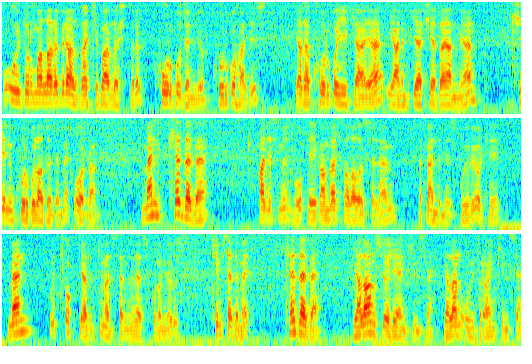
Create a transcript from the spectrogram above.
bu uydurmaları biraz daha kibarlaştırıp kurgu deniliyor. Kurgu hadis ya da kurgu hikaye yani bir gerçeğe dayanmayan kişinin kurguladığı demek oradan. Men kezebe hadisimiz bu. Peygamber sallallahu aleyhi ve sellem Efendimiz buyuruyor ki men bu çok geldi. Bütün hadislerimizde neresi kullanıyoruz? Kimse demek. Kezebe yalan söyleyen kimse, yalan uyduran kimse.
